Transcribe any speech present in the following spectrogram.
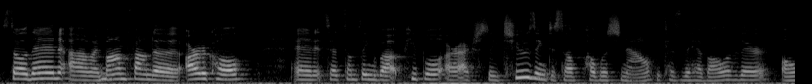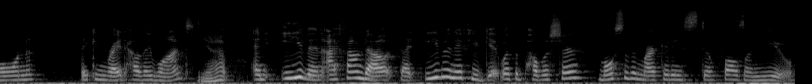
so then uh, my mom found an article and it said something about people are actually choosing to self publish now because they have all of their own, they can write how they want. Yep. And even, I found out that even if you get with a publisher, most of the marketing still falls on you.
